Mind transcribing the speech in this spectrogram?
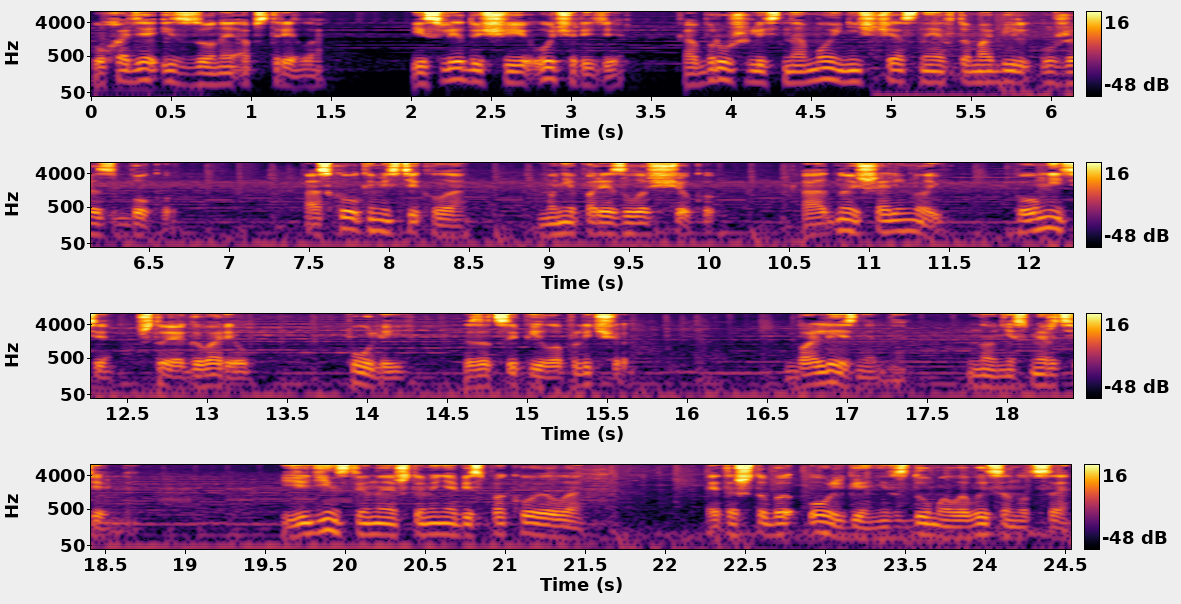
уходя из зоны обстрела. И следующие очереди обрушились на мой несчастный автомобиль уже сбоку. Осколками стекла мне порезало щеку, а одной шальной – Помните, что я говорил? Пулей зацепило плечо. Болезненно, но не смертельно. Единственное, что меня беспокоило, это чтобы Ольга не вздумала высунуться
